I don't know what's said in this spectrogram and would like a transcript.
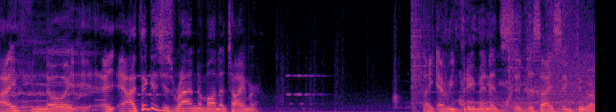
I have no idea. I, think it's just random on a timer. Like every three minutes, it decides to do a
